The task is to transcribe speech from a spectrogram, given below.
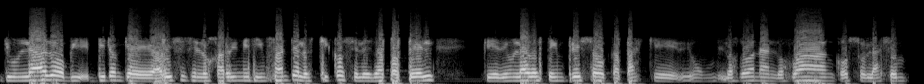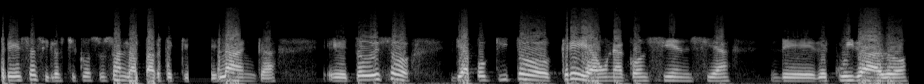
de un lado, vieron que a veces en los jardines de infantes a los chicos se les da papel que de un lado está impreso, capaz que un, los donan los bancos o las empresas y los chicos usan la parte que blanca. Eh, todo eso de a poquito crea una conciencia de, de, cuidado,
